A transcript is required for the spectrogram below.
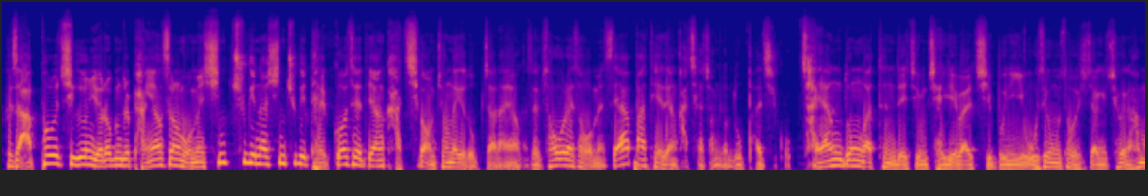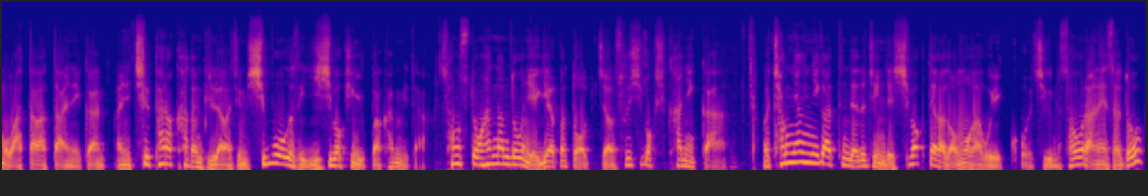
그래서 앞으로 지금 여러분들 방향성을 보면 신축이나 신축이 될 것에 대한 가치가 엄청나게 높잖아요. 그래서 서울에서 보면 새 아파트에 대한 가치가 점점 높아지고 자양동 같은데 지금 재개발 지분이 오세훈 서울시장이 최근에 한번 왔다 갔다 하니까 아니 7, 8억 하던 빌라가 지금 15억에서 20억씩 육박합니다. 성수동 한남동은 얘기할 것도 없죠. 수십억씩 하니까. 청량리 같은 데도 지금 이제 10억대가 넘어가고 있고 지금 서울 안에서도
